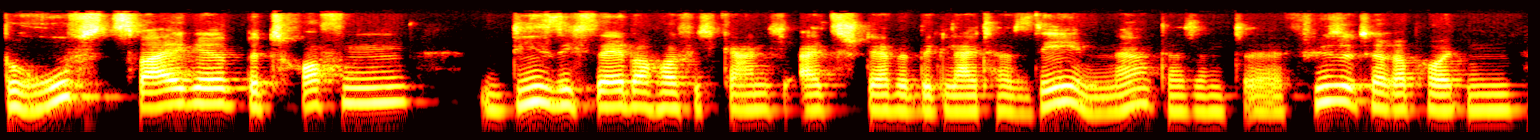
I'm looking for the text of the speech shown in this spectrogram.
Berufszweige betroffen, die sich selber häufig gar nicht als Sterbebegleiter sehen. Ne? Da sind äh, Physiotherapeuten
